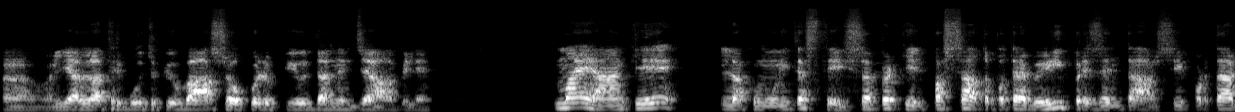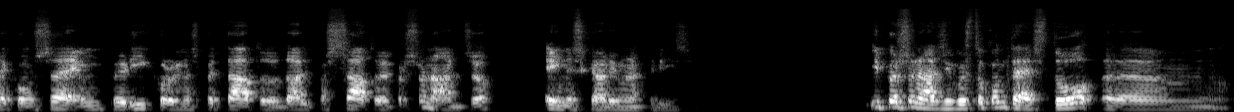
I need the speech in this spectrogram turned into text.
eh, l'attributo più basso o quello più danneggiabile, ma è anche la comunità stessa perché il passato potrebbe ripresentarsi, portare con sé un pericolo inaspettato dal passato del personaggio e innescare una crisi. I personaggi in questo contesto ehm,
